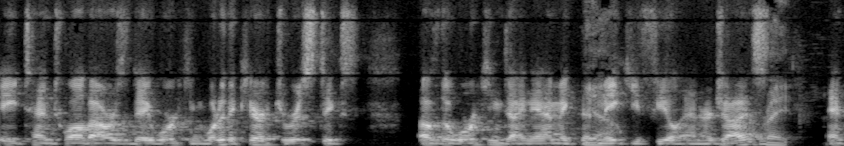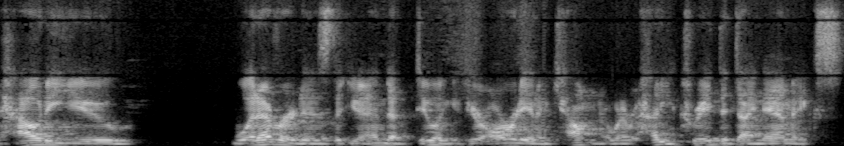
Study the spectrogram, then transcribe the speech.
8 10 12 hours a day working what are the characteristics of the working dynamic that yeah. make you feel energized. Right. And how do you whatever it is that you end up doing if you're already an accountant or whatever how do you create the dynamics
